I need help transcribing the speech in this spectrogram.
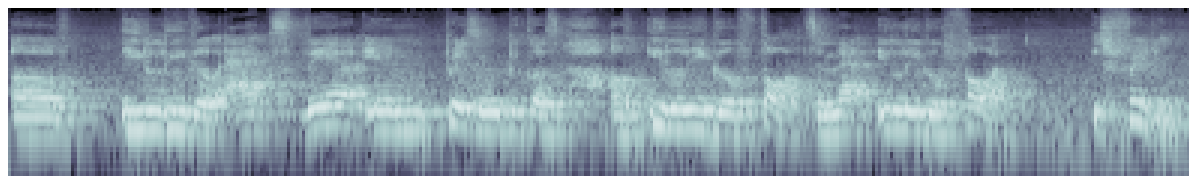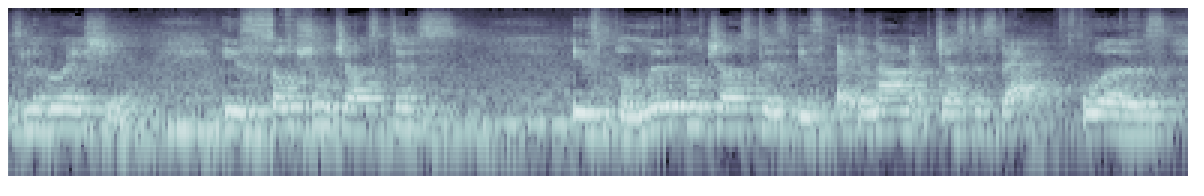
of illegal acts. They're in prison because of illegal thoughts. And that illegal thought is freedom, is liberation, is social justice, is political justice, is economic justice. That was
